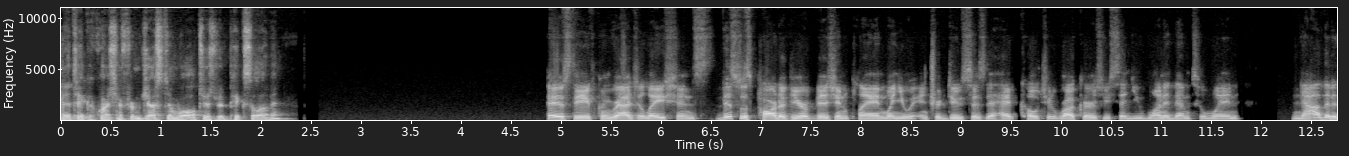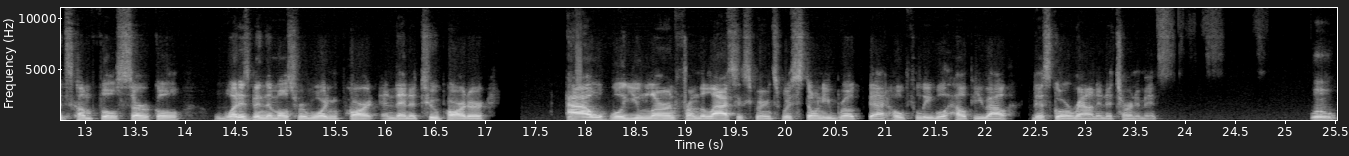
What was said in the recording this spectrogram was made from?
To take a question from Justin Walters with Pix 11. Hey, Steve, congratulations. This was part of your vision plan when you were introduced as the head coach at Rutgers. You said you wanted them to win. Now that it's come full circle, what has been the most rewarding part? And then a two parter how will you learn from the last experience with Stony Brook that hopefully will help you out this go around in the tournament? Well,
